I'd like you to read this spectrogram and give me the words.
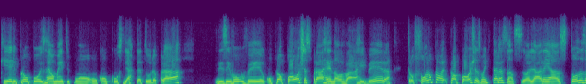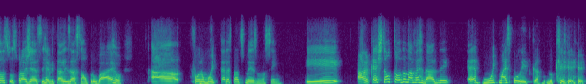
que ele propôs realmente um, um concurso de arquitetura para desenvolver com propostas para renovar a Ribeira, foram pro, propostas muito interessantes. Se olharem as, todos os, os projetos de revitalização para o bairro, a, foram muito interessantes mesmo, assim. E a questão toda, na verdade, é muito mais política do que,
